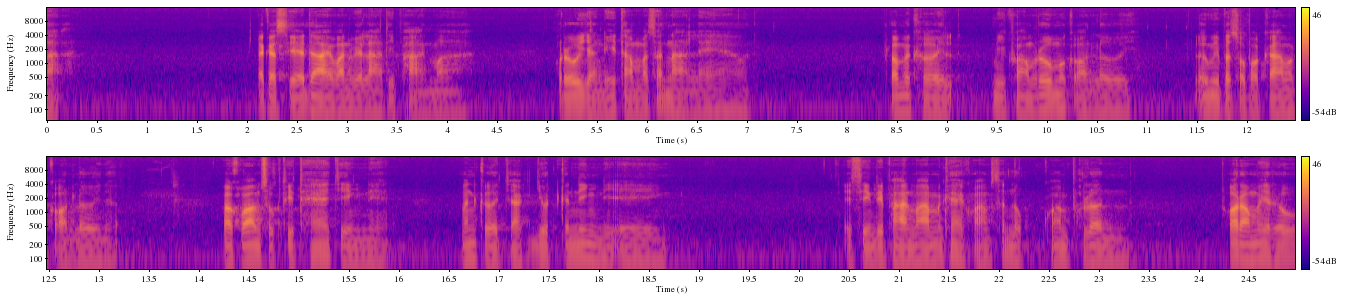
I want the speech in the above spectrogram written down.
ระ และก็เสียดายวันเวลาที่ผ่านมา รู้อย่างนี้ทำมาสนานแล้ว เพราะไม่เคยมีความรู้มาก่อนเลยหรือมีประสบการณ์มาก่อนเลยเนี่ยว่าความสุขที่แท้จริงเนี่ย มันเกิดจากหยุดกันนิ่งนี่เองไอ้สิ่งที่ผ่านมามันแค่ความสนุกความเพลิน เพราะเราไม่รู้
